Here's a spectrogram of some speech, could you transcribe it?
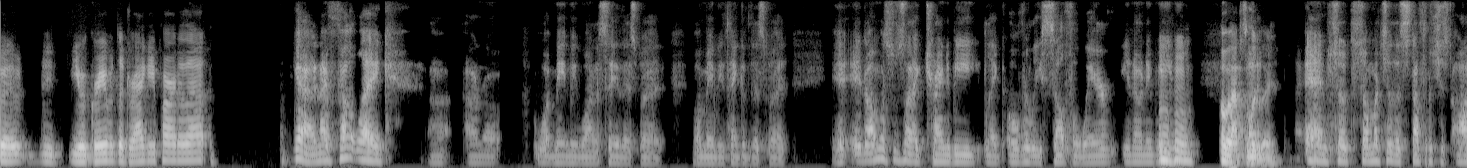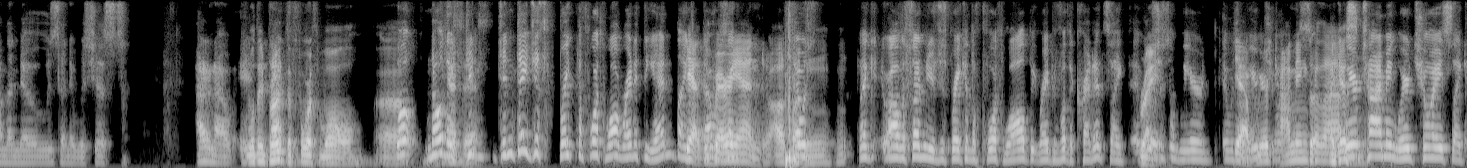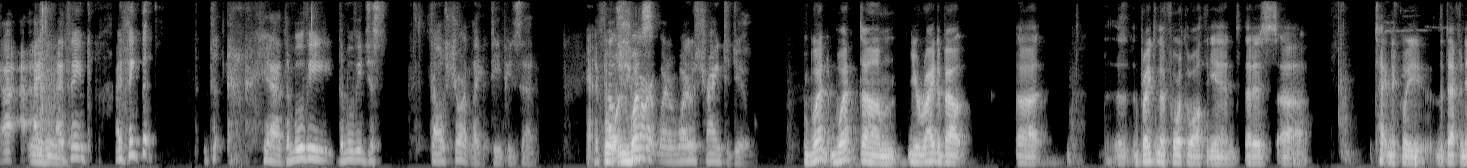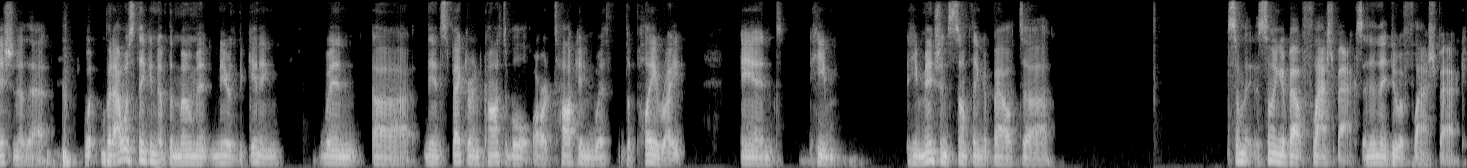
do you agree with the draggy part of that? Yeah, and I felt like uh, I don't know what made me want to say this, but what made me think of this, but it, it almost was like trying to be like overly self-aware, you know what I mean? Mhm. Oh, absolutely. And so so much of the stuff was just on the nose, and it was just I don't know. It- well, they broke the fourth wall. Uh, Well, no, they didn't. Didn't they just break the fourth wall right at the end? Like yeah, the very like, end. All of a that was- sudden, Like all of a sudden, you're just breaking the fourth wall right before the credits. Like it Right. was just a weird. It was yeah, a weird, weird timing So, for I that. guess- weird timing, weird choice. Like I, Mhm. I, I think, I think that, th- yeah, the movie, the movie just fell short, like DP said. Yeah. It fell Well, short what, what it was trying to do. what what um you're right about uh breaking the fourth wall at the end that is uh technically the definition of that. But i was thinking of the moment near the beginning when uh the inspector and constable are talking with the playwright and he he mentions something about uh something something about flashbacks and then they do a flashback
